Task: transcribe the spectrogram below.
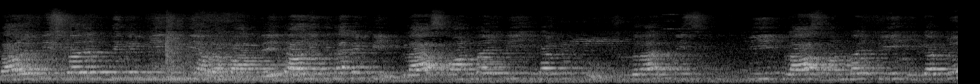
তাহলে পি স্কয়ারের থেকে পি যদি আমরা বাদ দেই, তাহলে কি থাকে? P plus 1 by P equal to 2 সুতরাং P plus 1 by P equal to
